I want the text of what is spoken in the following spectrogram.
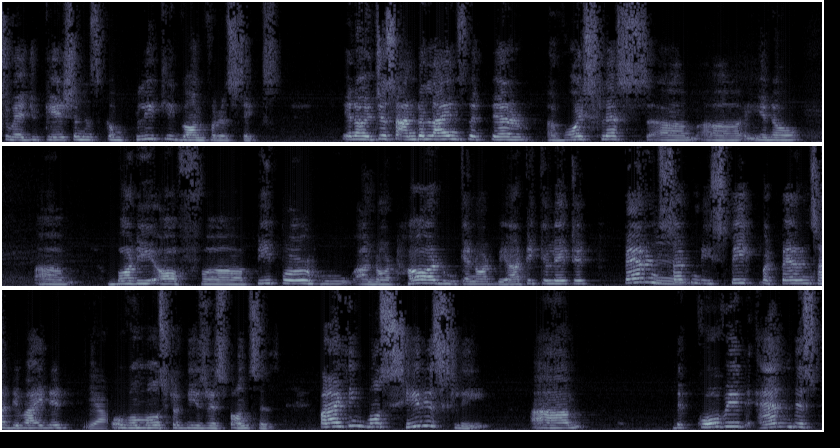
to education has completely gone for a six. You know, it just underlines that they're a voiceless. Um, uh, you know, um, body of uh, people who are not heard, who cannot be articulated. Parents mm. certainly speak, but parents are divided yeah. over most of these responses. But I think most seriously, um, the COVID and this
